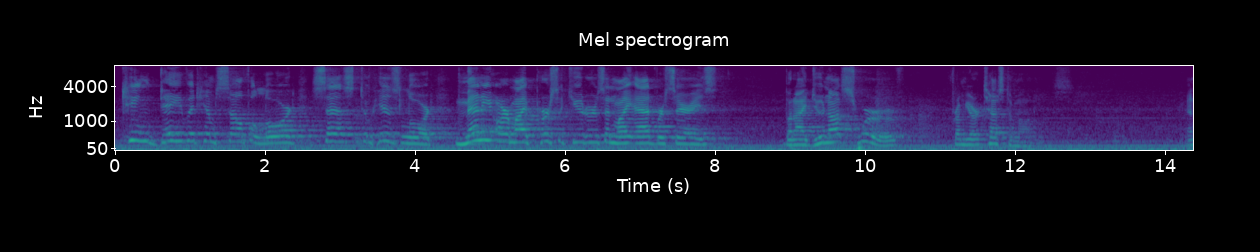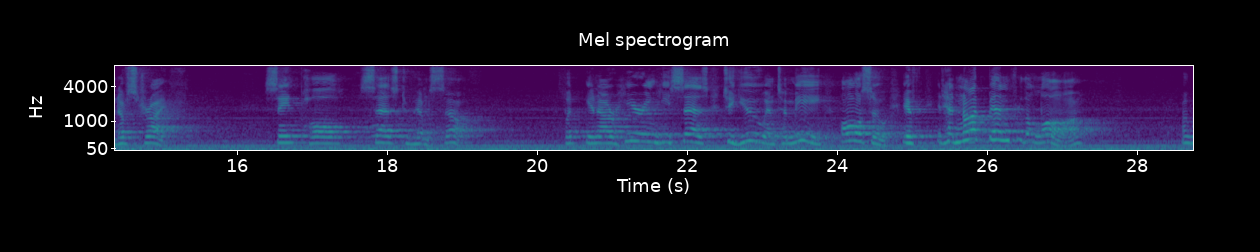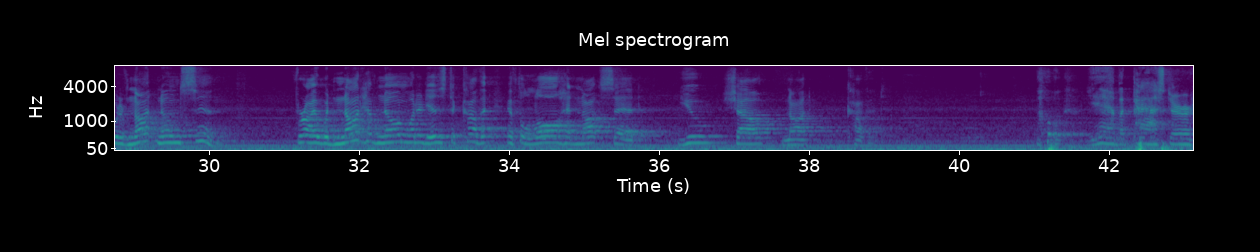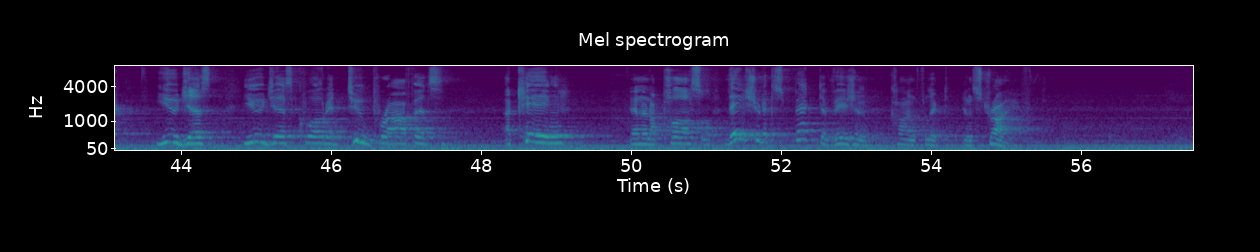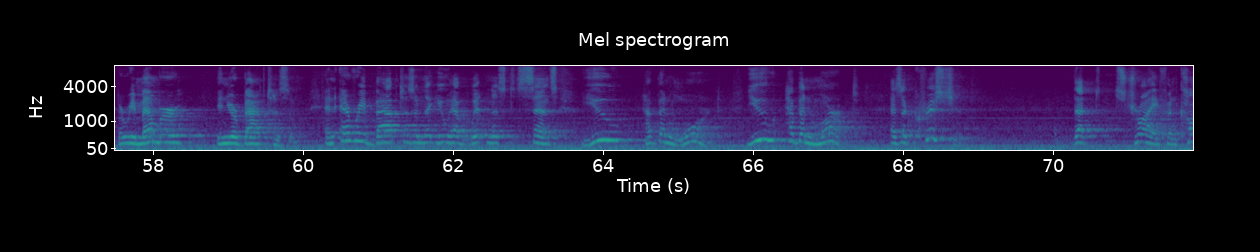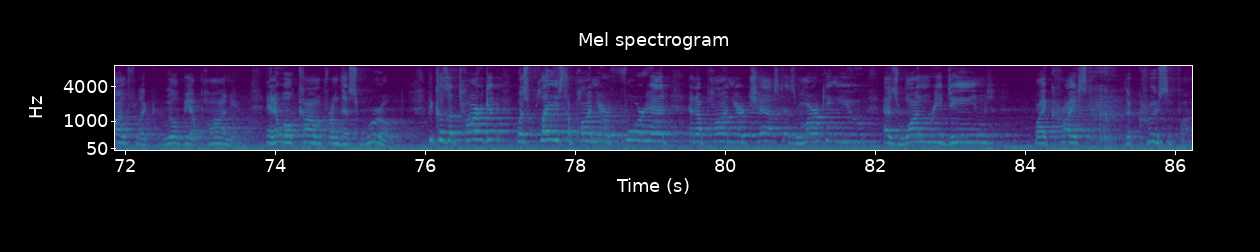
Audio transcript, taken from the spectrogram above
King David himself, a Lord, says to his Lord, Many are my persecutors and my adversaries, but I do not swerve from your testimonies. And of strife, St. Paul says to himself, but in our hearing, he says to you and to me also, if it had not been for the law, I would have not known sin. For I would not have known what it is to covet if the law had not said, You shall not covet. Oh, yeah, but Pastor, you just you just quoted two prophets, a king and an apostle. They should expect division, conflict, and strife. But remember in your baptism, and every baptism that you have witnessed since, you have been warned. You have been marked as a Christian that strife and conflict will be upon you, and it will come from this world. Because a target was placed upon your forehead and upon your chest as marking you as one redeemed by Christ the crucified.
